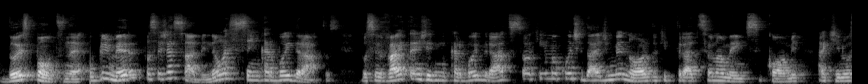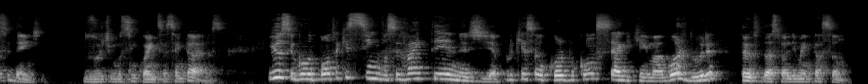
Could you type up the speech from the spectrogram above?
dois pontos, né? O primeiro, você já sabe, não é sem carboidratos. Você vai estar ingerindo carboidratos, só que em uma quantidade menor do que tradicionalmente se come aqui no Ocidente, dos últimos 50, 60 anos. E o segundo ponto é que sim, você vai ter energia, porque seu corpo consegue queimar gordura, tanto da sua alimentação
